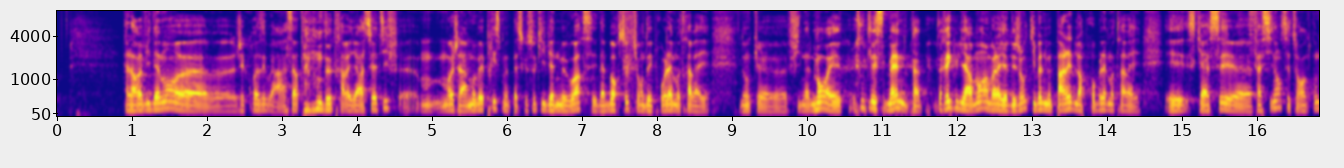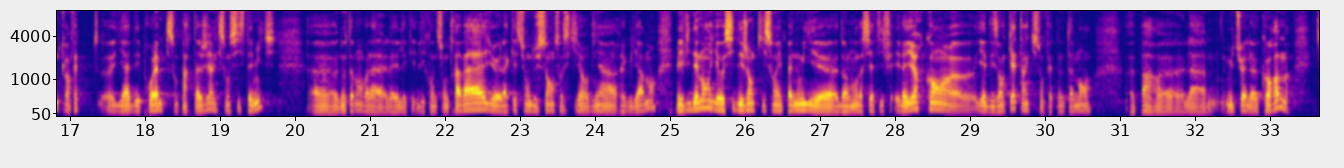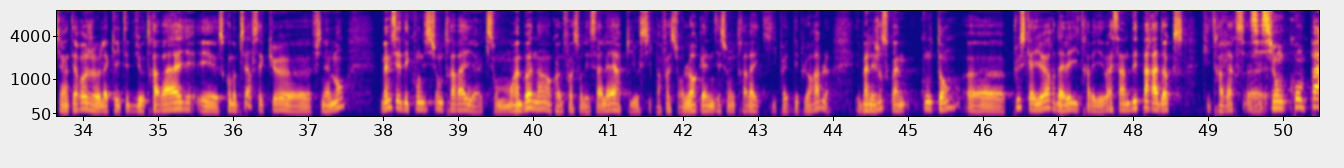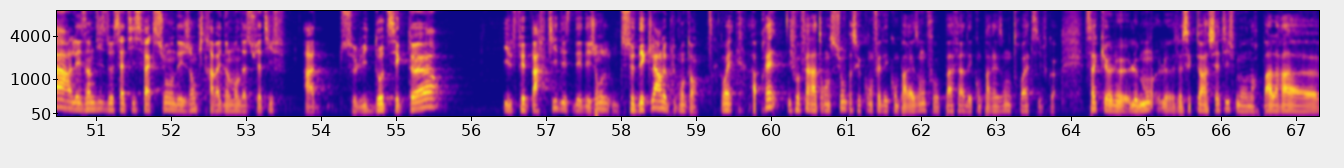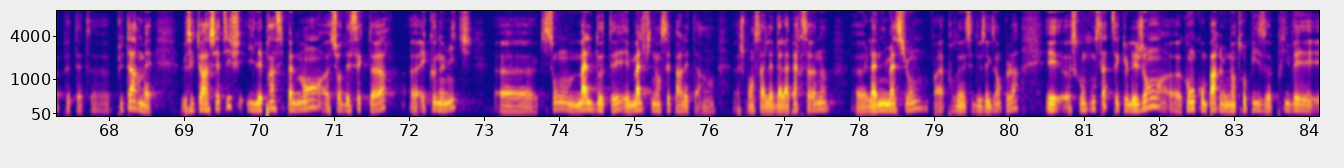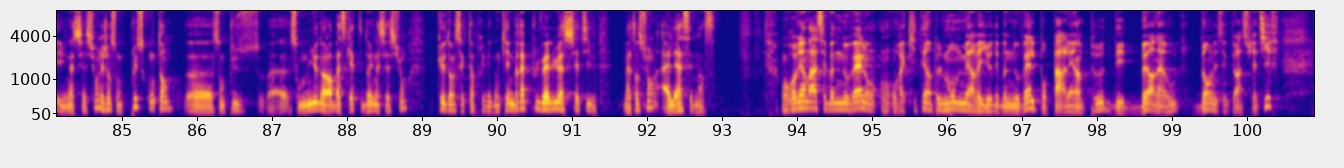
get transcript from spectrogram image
Alors évidemment, euh, j'ai croisé bah, un certain nombre de travailleurs associatifs. Euh, moi, j'ai un mauvais prisme parce que ceux qui viennent me voir, c'est d'abord ceux qui ont des problèmes au travail. Donc euh, finalement, et toutes les semaines, régulièrement, voilà, il y a des gens qui veulent me parler de leurs problèmes au travail. Et ce qui est assez fascinant, c'est de se rendre compte qu'en fait, il y a des problèmes qui sont partagés, hein, qui sont systémiques. Euh, notamment voilà, les, conditions de travail, euh, la question du sens aussi qui revient régulièrement. Mais évidemment, il y a aussi des gens qui sont épanouis euh, dans le monde associatif. Et d'ailleurs, quand il y a des enquêtes hein, qui sont faites notamment par la mutuelle Corum, qui interroge la qualité de vie au travail, et ce qu'on observe, c'est que finalement, même s'il y a des conditions de travail qui sont moins bonnes, hein, encore une fois sur les salaires, puis aussi parfois sur l'organisation du travail qui peut être déplorable, eh ben, les gens sont quand même contents, euh, plus qu'ailleurs, d'aller y travailler. c'est un des paradoxes qui traversent. Si, si, on compare les indices de satisfaction des gens qui travaillent dans le monde associatif à celui d'autres secteurs, il fait partie des, gens qui se déclarent le plus content. Oui, après, il faut faire attention parce que quand on fait des comparaisons, il faut pas faire des comparaisons trop hâtives. C'est vrai que le, le, secteur associatif, mais on en reparlera euh, peut-être euh, plus tard, mais le secteur associatif, il est principalement euh, sur des secteurs économiques euh, qui sont mal dotés et mal financés par l'État. Hein. Euh, je pense à l'aide à la personne, euh, l'animation, pour donner ces deux exemples-là. Et ce qu'on constate, c'est que les gens, quand on compare une entreprise privée et une association, les gens sont plus contents, sont, plus, sont mieux dans leur basket dans une association que dans le secteur privé. Donc il y a une vraie plus-value associative. Mais attention, elle est assez mince. On reviendra à ces bonnes nouvelles. On, on, va quitter un peu le monde merveilleux des bonnes nouvelles pour parler un peu des burn-out dans les secteurs associatifs.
